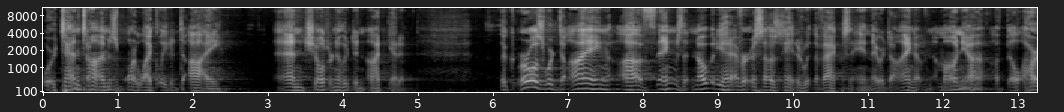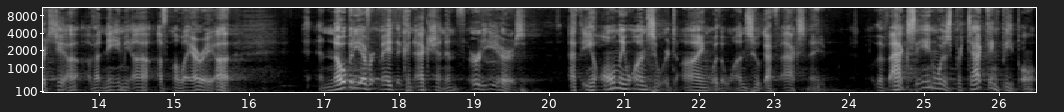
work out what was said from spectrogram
were 10 times more likely to die than children who did not get it. The girls were dying of things that nobody had ever associated with the vaccine. They were dying of pneumonia, of bilharzia, of anemia, of malaria. And nobody ever made the connection in 30 years that the only ones who were dying were the ones who got vaccinated. The vaccine was protecting people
